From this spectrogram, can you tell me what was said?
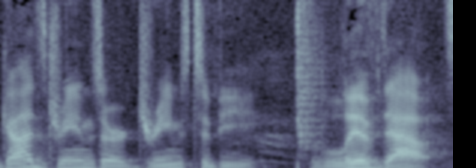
God's dreams are dreams to be lived out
